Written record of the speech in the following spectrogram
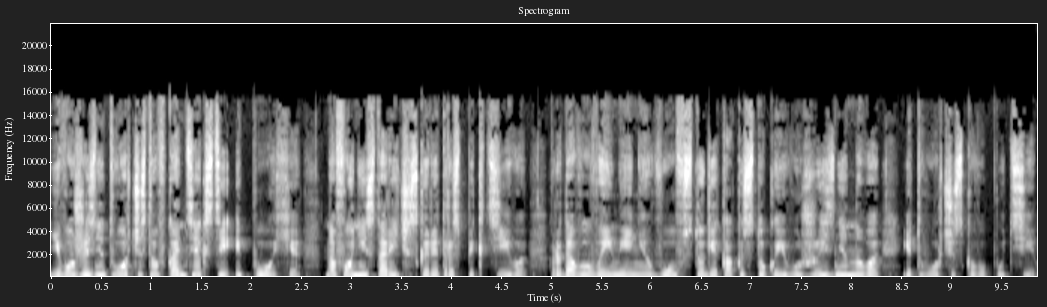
его жизнь и творчество в контексте эпохи, на фоне исторической ретроспективы, родового имения в Овстуге как истока его жизненного и творческого пути.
